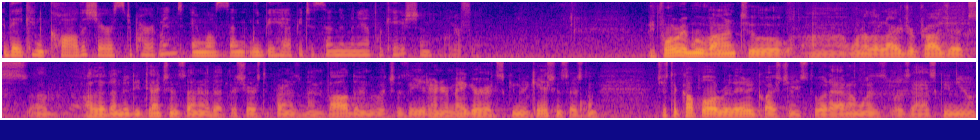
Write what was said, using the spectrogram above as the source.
they can call the sheriff's department and we'll send we'd be happy to send them an application Wonderful. Before we move on to uh, one of the larger projects, uh, other than the detention center that the Sheriff's Department has been involved in, which is the 800 megahertz communication system, just a couple of related questions to what Adam was, was asking you.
